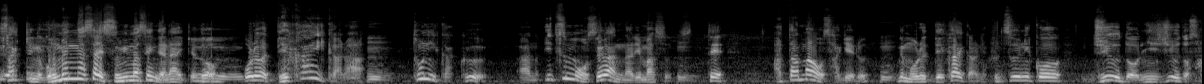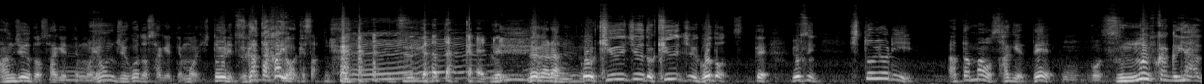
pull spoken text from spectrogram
さっきの「ごめんなさいすみません」じゃないけど、うん。俺はでかいから、うん。とにかくあの「いつもお世話になります」っつって、頭を下げる、うん。でも俺でかいからね。普通にこう10度20度30度下げても、45度下げても人より図が高いわけさ、図が高い。ね、だからこれ90度95度っつって要するに人より頭を下げてうん。こうすんごい深く「いや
